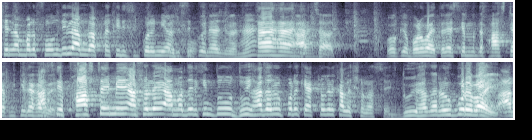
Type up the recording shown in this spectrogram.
সেই নাম্বারে ফোন দিলে আমরা আপনাকে রিসিভ করে নিয়ে রিসিভ আসব। করে আসবেন হ্যাঁ? হ্যাঁ, হ্যাঁ, হ্যাঁ। আচ্ছা ওকে বড় ভাই তাহলে আজকে আমাদের ফার্স্টে আপনি কি দেখাবেন? আজকে ফার্স্ট টাইমে আসলে আমাদের কিন্তু দুই হাজার উপরে ক্যাটলগের কালেকশন আছে। দুই হাজারের উপরে ভাই? আর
